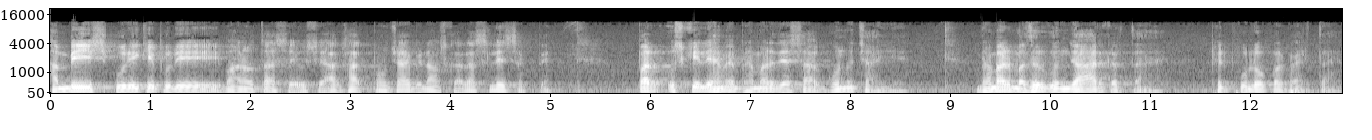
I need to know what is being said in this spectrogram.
हम भी इस पूरी की पूरी मानवता से उसे आघात पहुँचाए बिना उसका रस ले सकते हैं। पर उसके लिए हमें भ्रमर जैसा गुण चाहिए। भ्रमर मधुर गुंजार करता है, फिर फूलों पर बैठता है।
